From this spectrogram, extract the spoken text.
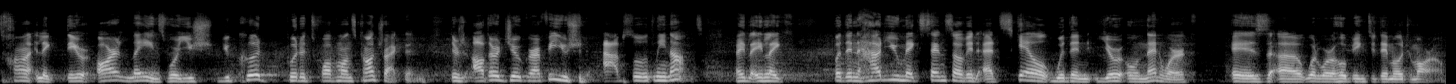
time, like there are lanes where you sh- you could put a 12 months contract in. There's other geography you should absolutely not. Right? Like, but then how do you make sense of it at scale within your own network? Is uh, what we're hoping to demo tomorrow.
